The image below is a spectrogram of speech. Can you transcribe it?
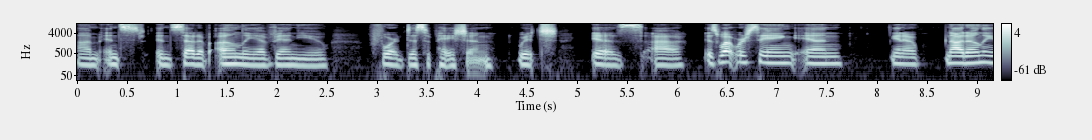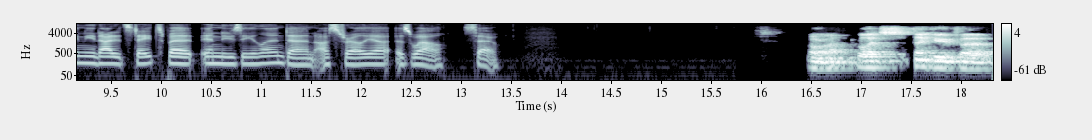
um, in, instead of only a venue for dissipation, which is uh, is what we're seeing in, you know, not only in the United States but in New Zealand and Australia as well. So. All right. Well, let's thank you for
